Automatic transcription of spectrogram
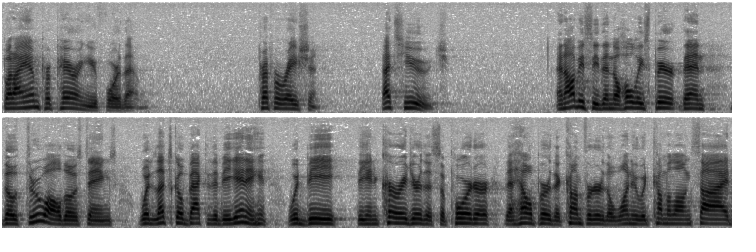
but I am preparing you for them. Preparation. That's huge. And obviously, then the Holy Spirit, then, though through all those things, would, let's go back to the beginning, would be the encourager, the supporter, the helper, the comforter, the one who would come alongside,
